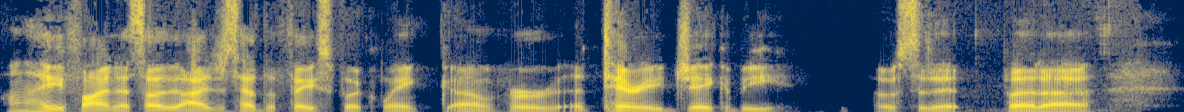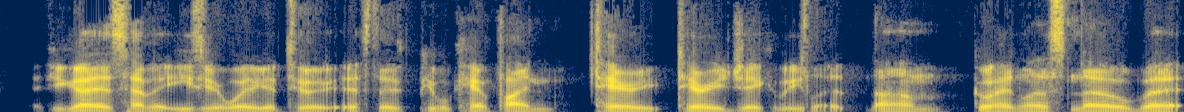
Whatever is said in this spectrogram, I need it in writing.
I don't know how you find this. I, I just have the Facebook link um, for uh, Terry Jacoby posted it, but uh, if you guys have an easier way to get to it, if the people can't find Terry Terry Jacoby, let um, go ahead and let us know. But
